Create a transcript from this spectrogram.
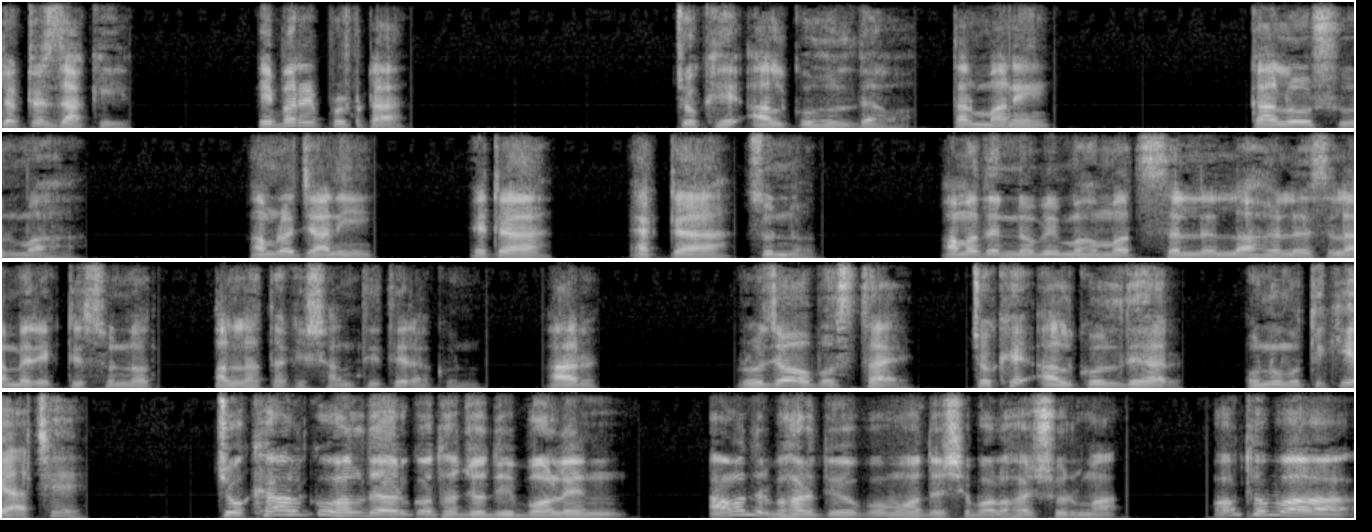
ডক্টর জাকির, এবারের প্রশ্নটা, চোখে অ্যালকোহল দেওয়া, তার মানে কালো সুরমা। আমরা জানি এটা একটা সুন্নত। আমাদের নবী মোহাম্মদ সাল্লাহ সাল্লামের একটি সুন্নত, আল্লাহ তাকে শান্তিতে রাখুন। আর রোজা অবস্থায় চোখে অ্যালকোহল দেওয়ার অনুমতি কি আছে? চোখে অ্যালকোহল দেওয়ার কথা যদি বলেন, আমাদের ভারতীয় উপমহাদেশে বলা হয় সুরমা, অথবা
